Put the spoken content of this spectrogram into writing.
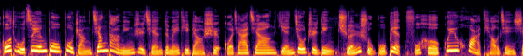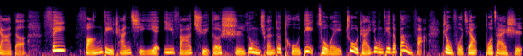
国土资源部部长江大明日前对媒体表示，国家将研究制定权属不变、符合规划条件下的非房地产企业依法取得使用权的土地作为住宅用地的办法。政府将不再是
